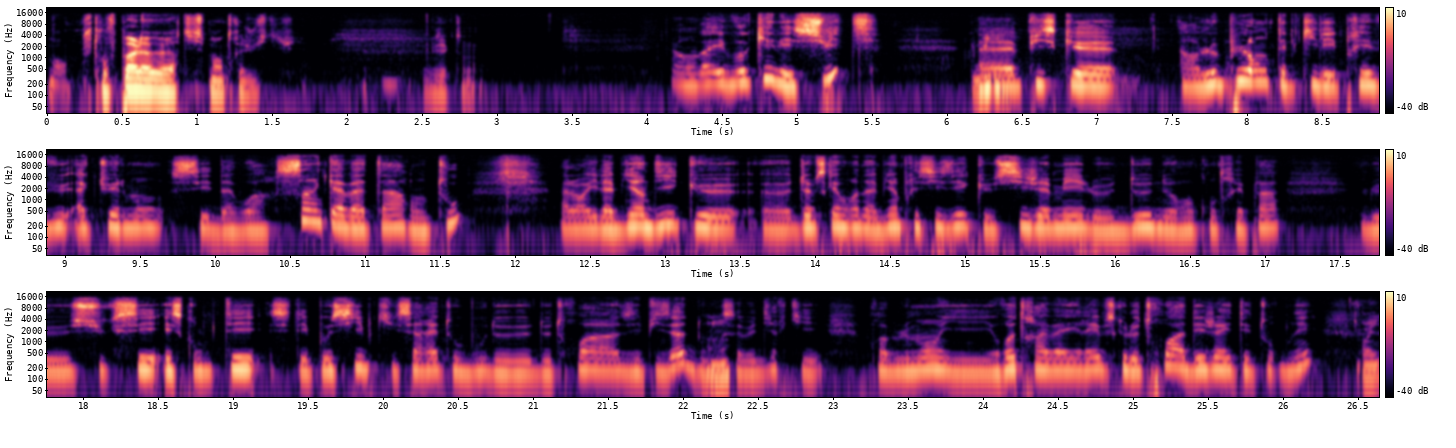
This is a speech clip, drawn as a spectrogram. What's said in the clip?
bon, je trouve pas l'avertissement très justifié. Exactement. Alors, on va évoquer les suites, Oui. euh, puisque alors, le plan tel qu'il est prévu actuellement, c'est d'avoir cinq avatars en tout. Alors il a bien dit que euh, James Cameron a bien précisé que si jamais le 2 ne rencontrait pas le succès escompté, c'était possible qu'il s'arrête au bout de, de trois épisodes. Donc ça veut dire qu'il probablement il retravaillerait parce que le 3 a déjà été tourné. Oui.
